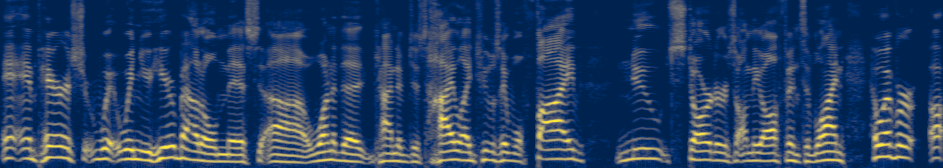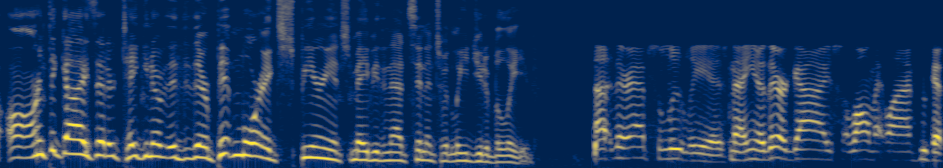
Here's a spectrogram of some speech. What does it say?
And, and Parrish, w- when you hear about Ole Miss, uh, one of the kind of just highlights, people say, well, five new starters on the offensive line. However, aren't the guys that are taking over, they're a bit more experienced maybe than that sentence would lead you to believe. Uh, there absolutely is. Now, you know, there are guys along that line who have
